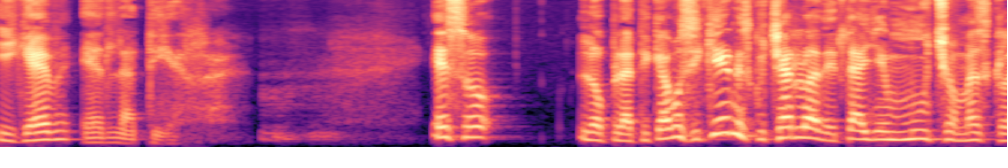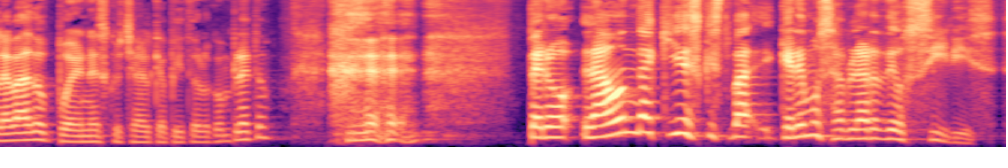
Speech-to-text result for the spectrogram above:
y Geb es la tierra. Eso lo platicamos. Si quieren escucharlo a detalle mucho más clavado, pueden escuchar el capítulo completo. Pero la onda aquí es que va- queremos hablar de Osiris.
